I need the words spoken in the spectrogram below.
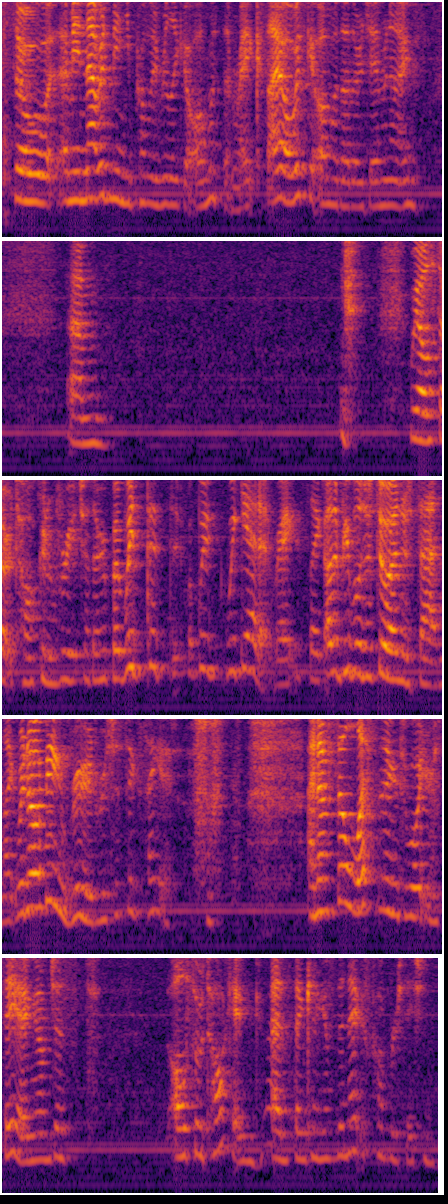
So, I mean, that would mean you probably really get on with them, right? Because I always get on with other Geminis. Um, we all start talking over each other, but we, we, we get it, right? It's like other people just don't understand. Like, we're not being rude, we're just excited. and I'm still listening to what you're saying, I'm just also talking and thinking of the next conversation.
